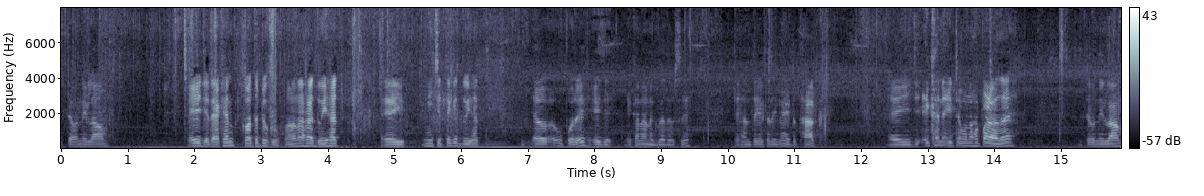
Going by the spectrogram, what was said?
এটাও নিলাম। এই যে দেখেন কতটুকু। মনে হয় দুই হাত, এই নিচের থেকে দুই হাত উপরে। এই যে এখানে অনেকগুলো ধরছে। এখান থেকে একটা দেখলাম, এটা থাক। এই যে এখানে এটা মনে হয় পারা যায়। এটাও নিলাম।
